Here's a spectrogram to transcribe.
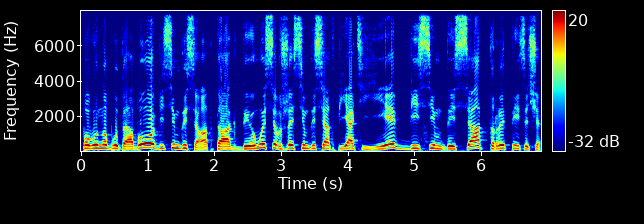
повинно бути або 80. Так, дивимося, вже 75 є, 83 тисячі.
